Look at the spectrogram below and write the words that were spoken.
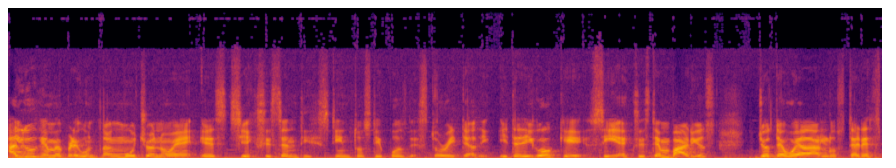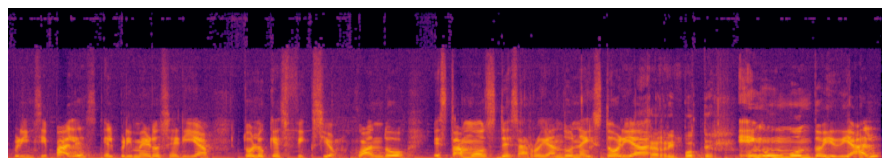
Algo que me preguntan mucho, Noé, es si existen distintos tipos de storytelling. Y te digo que sí, existen varios. Yo te voy a dar los tres principales. El primero sería todo lo que es ficción. Cuando estamos desarrollando una historia... Harry Potter. En un mundo ideal.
